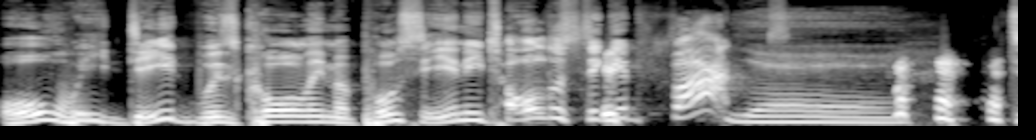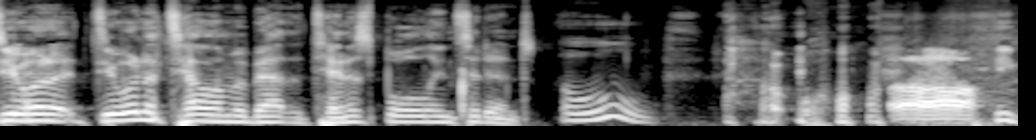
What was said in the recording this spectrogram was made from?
All we did was call him a pussy, and he told us to get fucked. Yeah. Do you want to do you want to tell him about the tennis ball incident Oh. Oh, in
